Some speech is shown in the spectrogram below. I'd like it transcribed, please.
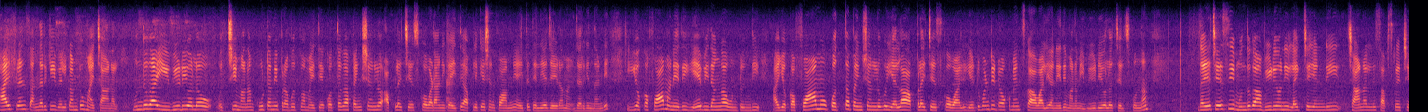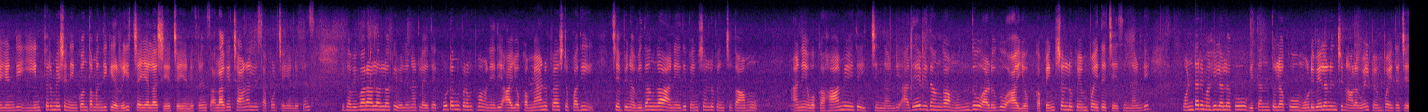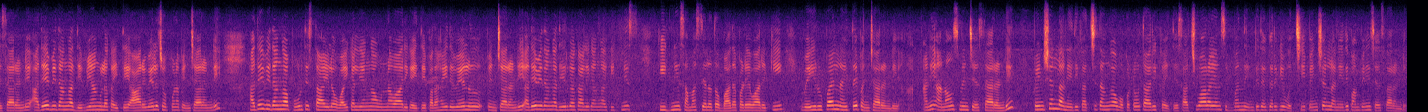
Hi friends అందరికీ welcome to my channel. ముందుగా ఈ వీడియోలో వచ్చి మనం కూటమి ప్రభుత్వం అయితే కొత్తగా పెన్షన్లు అప్లై చేసుకోవడానికి అయితే అప్లికేషన్ ఫామ్ని అయితే తెలియజేయడం జరిగిందండి. ఈ యొక్క ఫామ్ అనేది ఏ విధంగా ఉంటుంది? ఆ యొక్క ఫాము కొత్త పెన్షన్లకు ఎలా అప్లై చేసుకోవాలి? ఎటువంటి డాక్యుమెంట్స్ కావాలి అనేది మనం ఈ వీడియోలో తెలుసుకుందాం. దయచేసి ముందుగా వీడియోని లైక్ చేయండి ఛానల్ని సబ్స్క్రైబ్ చేయండి ఈ ఇన్ఫర్మేషన్ ఇంకొంతమందికి రీచ్ అయ్యేలా షేర్ చేయండి ఫ్రెండ్స్. అలాగే ఛానల్ని సపోర్ట్ చేయండి ఫ్రెండ్స్. ఇక వివరాలలోకి వెళ్ళినట్లయితే కూటమి ప్రభుత్వం అనేది ఆ యొక్క మేనిఫెస్టో పది చెప్పిన విధంగా అనేది పెన్షన్లు పెంచుతాము అనే ఒక హామీ అయితే ఇచ్చిందండి. అదేవిధంగా ముందు అడుగు ఆ యొక్క పెన్షన్లు పెంపు అయితే చేసిందండి. ఒంటరి మహిళలకు వితంతులకు మూడు వేల నుంచి నాలుగు వేలు పెంపు అయితే చేశారండి. అదేవిధంగా దివ్యాంగులకు అయితే ఆరు వేలు చొప్పున పెంచారండి. అదేవిధంగా పూర్తి స్థాయిలో వైకల్యంగా ఉన్నవారికి అయితే పదహైదు వేలు పెంచారండి. అదేవిధంగా దీర్ఘకాలికంగా కిడ్నీస్ కిడ్నీ సమస్యలతో బాధపడే వారికి వెయ్యి రూపాయలనైతే పెంచారండి అని అనౌన్స్మెంట్ చేశారండి. పెన్షన్లు అనేది ఖచ్చితంగా ఒకటో తారీఖు అయితే సచివాలయం సిబ్బంది ఇంటి దగ్గరికి వచ్చి పెన్షన్లు అనేది పంపిణీ చేస్తారండి.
